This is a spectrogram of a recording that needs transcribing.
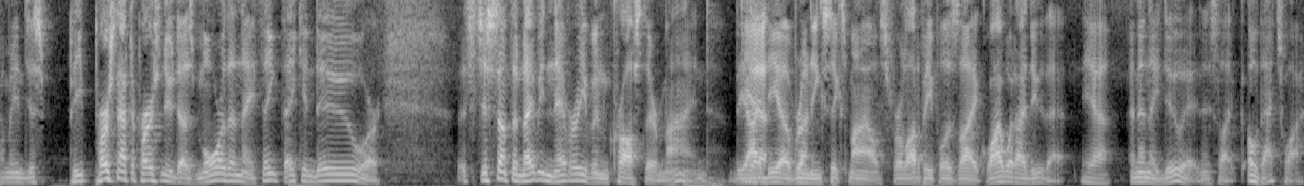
I mean, just pe- person after person who does more than they think they can do, or it's just something maybe never even crossed their mind. The Yeah. idea of running six miles for a lot of people is like, why would I do that? Yeah. And then they do it, and it's like, oh, that's why,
